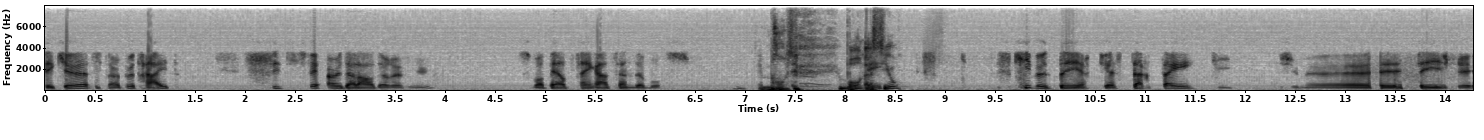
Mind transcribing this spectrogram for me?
c'est que c'est un peu traite. Si tu fais un dollar de revenu, tu vas perdre 50 cents de bourse. Bon, bon ratio. Ce qui veut dire que certains qui, je me, sais, je,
